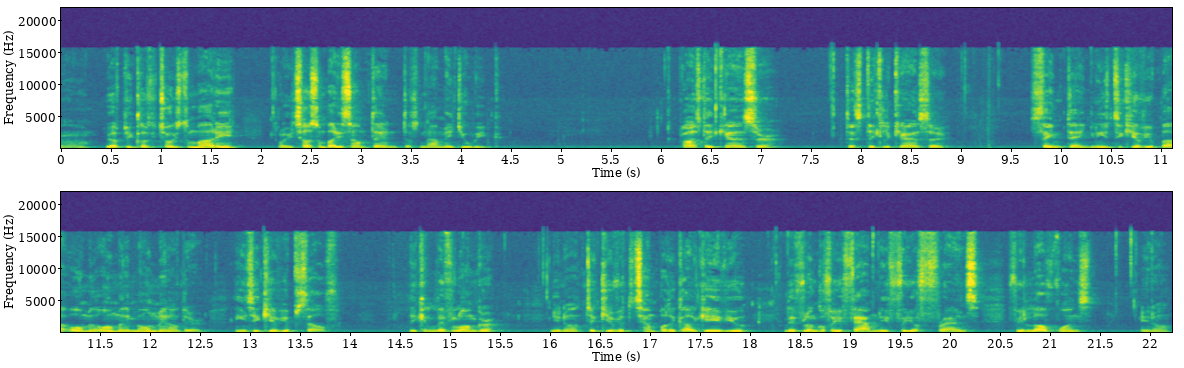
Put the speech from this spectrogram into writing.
uh, just because you talk to somebody or you tell somebody something does not make you weak. Prostate cancer, testicular cancer, same thing. You need to take care of your body. All men, all men, all men out there, you need to take care of yourself. You can live longer, you know, take care of the temple that God gave you. Live longer for your family, for your friends, for your loved ones, you know.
